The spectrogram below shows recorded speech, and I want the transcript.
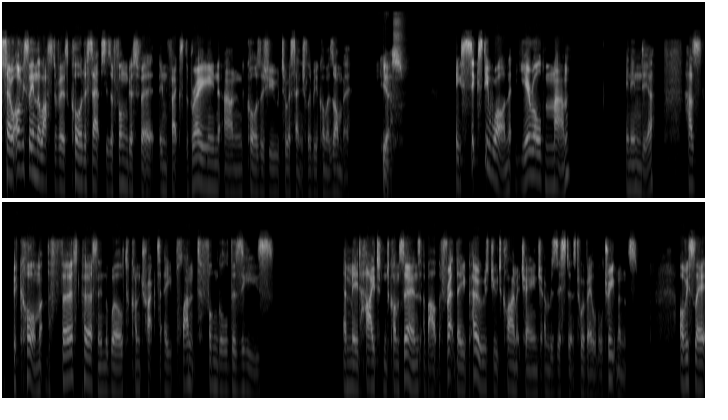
so obviously in The Last of Us, cordyceps is a fungus that infects the brain and causes you to essentially become a zombie. yes. A 61 year old man in India has become the first person in the world to contract a plant fungal disease amid heightened concerns about the threat they pose due to climate change and resistance to available treatments. Obviously,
